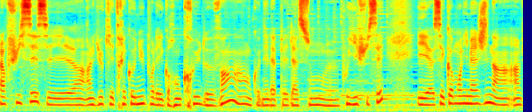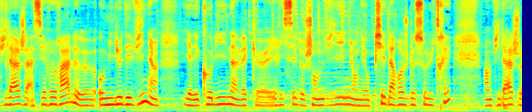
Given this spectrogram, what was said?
Alors Fuissé, c'est un lieu qui est très connu pour les grands crus de vin. Hein. On connaît l'appellation euh, Pouilly-Fuissé. Et euh, c'est comme on l'imagine, un, village assez rural, euh, au milieu des vignes. Il y a des collines avec hérissées de champs de vignes. On est au pied de la roche de Solutré. Un village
